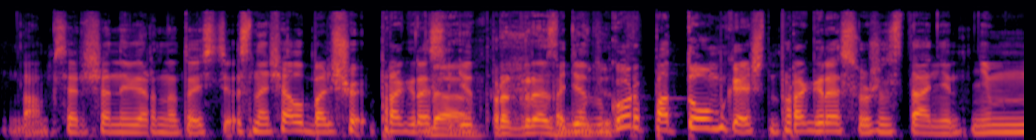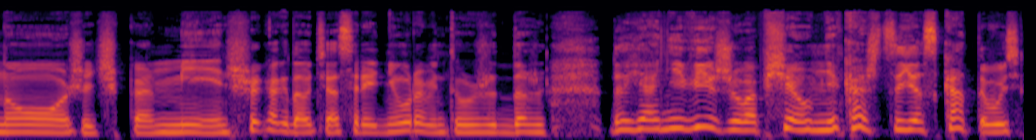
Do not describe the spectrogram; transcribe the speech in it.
Да, совершенно верно. То есть сначала большой прогресс да, идет, прогресс пойдет будет. в гору, потом, конечно, прогресс уже станет немножечко меньше, когда у тебя средний уровень, ты уже даже, да я не вижу вообще, мне кажется, я скатываюсь.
